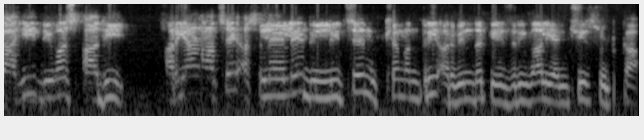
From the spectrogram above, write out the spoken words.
काही दिवस आधी हरियाणाचे असलेले दिल्लीचे मुख्यमंत्री अरविंद केजरीवाल यांची सुटका.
